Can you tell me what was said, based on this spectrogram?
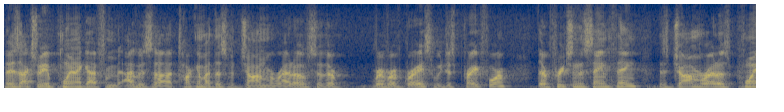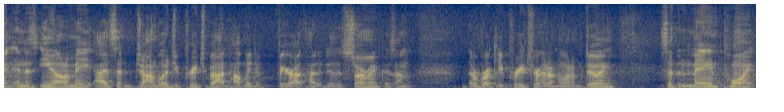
There's actually a point I got from, I was uh, talking about this with John Moretto, so their River of Grace we just prayed for. They're preaching the same thing. This John Moretto's point in his email to me. I said, John, what did you preach about? Help me to figure out how to do the sermon because I'm a rookie preacher. I don't know what I'm doing. He said, the main point,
